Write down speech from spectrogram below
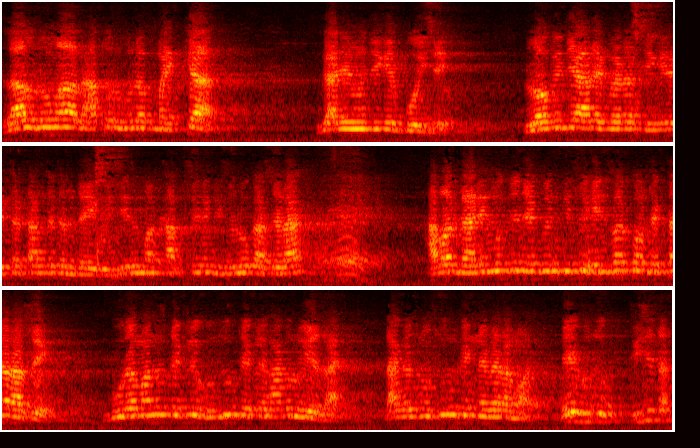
লাল রুমাল আতর গুলাব মাইকা গাড়ির গিয়ে বইছে। লগে যে আরেক বেটা সিগারেটটা টানতে টানতে বইছে এরকম খাপছে কিছু লোক আছে না? আবার গাড়ির মধ্যে দেখবেন কিছু হেল্পার কন্ট্রাক্টর আছে। বুড়া মানুষ দেখলে হুজুর দেখলে পাগল হয়ে যায়। তাকে চুল কিনে বেড়াম হয় এই হুজুর পিছিয়ে যান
